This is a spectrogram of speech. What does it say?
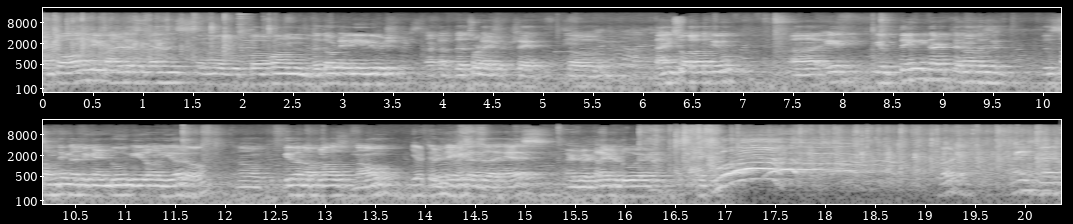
and to all the participants you know, who performed without any inhibitions, that, that's what I should say. So, thanks to all of you. Uh, if you think that you know this is, this is something that we can do year on year, Hello. you know, give an applause now. Yeah, we'll take it as a S, and we'll try to do it. Next Okay. Thanks, guys.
